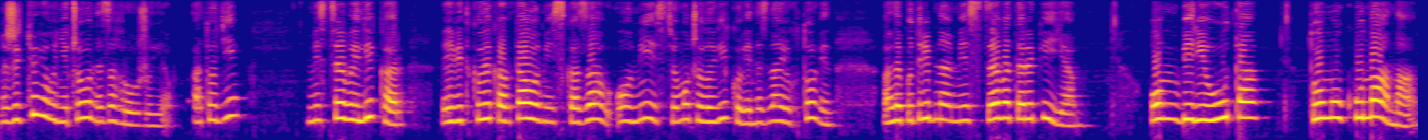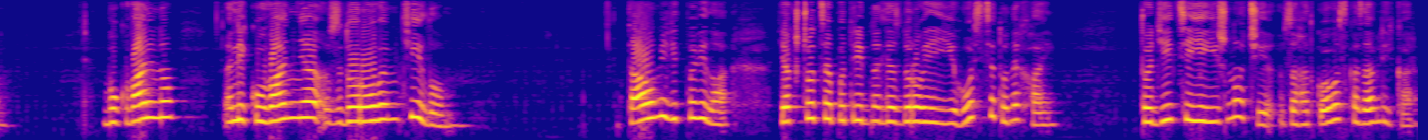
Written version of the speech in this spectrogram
Життю його нічого не загрожує. А тоді місцевий лікар відкликав Таомі і сказав О, місь, цьому чоловікові, не знаю, хто він, але потрібна місцева терапія. Омбіріута тому кунана. Буквально лікування здоровим тілом. Таомі відповіла якщо це потрібно для здоров'я її гостя, то нехай. Тоді цієї ж ночі, загадково сказав лікар.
